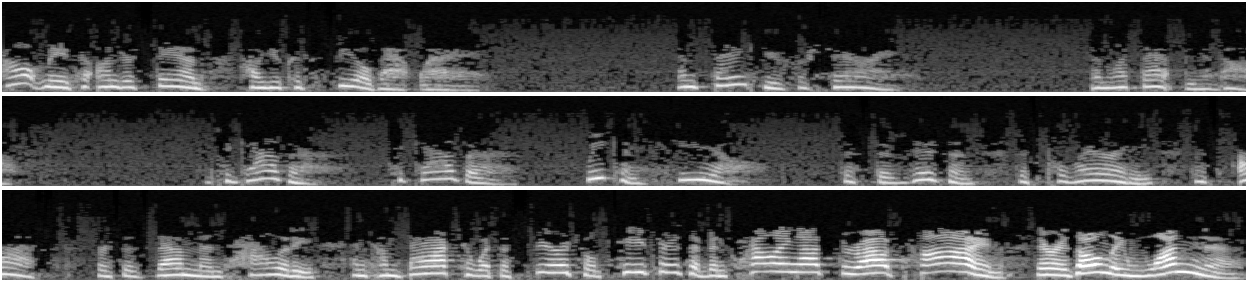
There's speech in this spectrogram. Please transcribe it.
Help me to understand how you could feel that way. And thank you for sharing. And let that be enough. And together, together, we can heal this division, this polarity, this us versus them mentality and come back to what the spiritual teachers have been telling us throughout time. There is only oneness.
